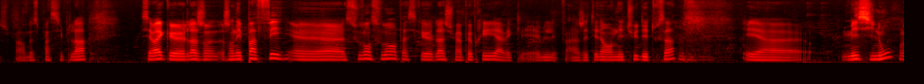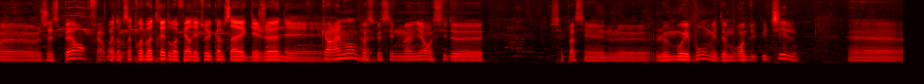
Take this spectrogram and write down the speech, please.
je pars de ce principe-là. C'est vrai que là, j'en ai pas fait euh, souvent, souvent parce que là, je suis un peu pris avec les. les- Enfin, j'étais dans en études et tout ça. Et euh, mais sinon, euh, j'espère en refaire. Ouais, donc ça te rebotterait de refaire des trucs comme ça avec des jeunes et. Carrément, parce Ouais. que c'est une manière aussi de. Je sais pas si le, le mot est bon, mais de me rendre utile euh,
